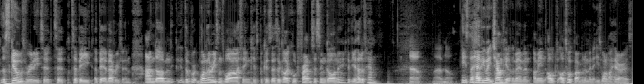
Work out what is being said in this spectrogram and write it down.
the skills really to, to, to be a bit of everything. And um, the, one of the reasons why I think is because there's a guy called Francis Ngannou. Have you heard of him? No, I have not. He's the heavyweight champion at the moment. I mean, I'll, I'll talk about him in a minute. He's one of my heroes.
